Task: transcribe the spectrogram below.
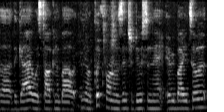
uh, the guy was talking about you know ClickFunnels introducing it, everybody to it,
